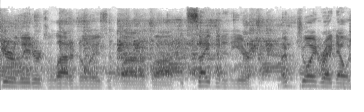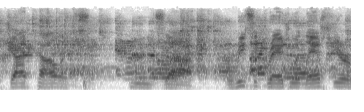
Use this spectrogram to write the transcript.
cheerleaders, and a lot of noise and a lot of uh, excitement in the air. I'm joined right now with John Collins, who's uh, a recent graduate last year of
